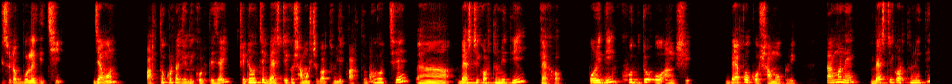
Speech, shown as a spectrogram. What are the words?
কিছুটা বলে দিচ্ছি। যেমন পার্থক্যটা যদি করতে যাই, সেটা হচ্ছে ব্যষ্টিক ও সামষ্টিক অর্থনৈতিক পার্থক্য হচ্ছে ব্যষ্টিক অর্থনীতি, দেখো, পরিধি ক্ষুদ্র ও আংশিক, ব্যাপক ও সামগ্রিক। তার মানে ব্যষ্টিক অর্থনীতি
